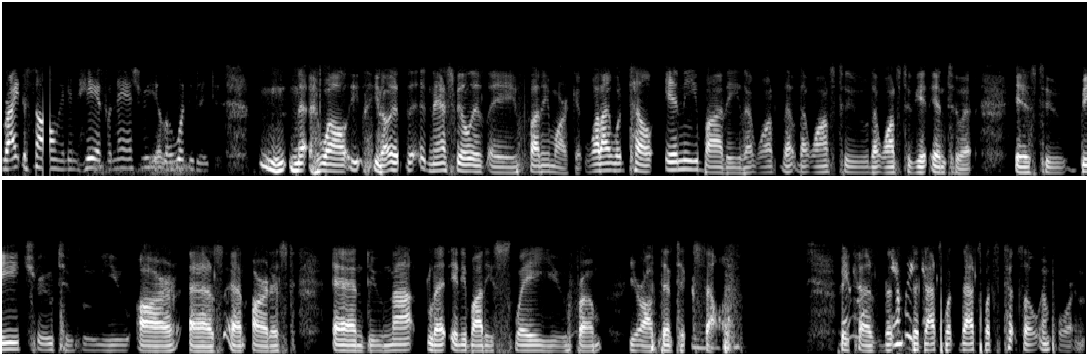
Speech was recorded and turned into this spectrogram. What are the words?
write the song and then head for Nashville, or what do they do? Well, you know, Nashville is a funny market. What I would tell anybody that wants that, that wants to that wants to get into it is to be true to who you are as an artist, and do not let anybody sway you from your authentic self. Because the, the, that's what that's what's t- so important.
